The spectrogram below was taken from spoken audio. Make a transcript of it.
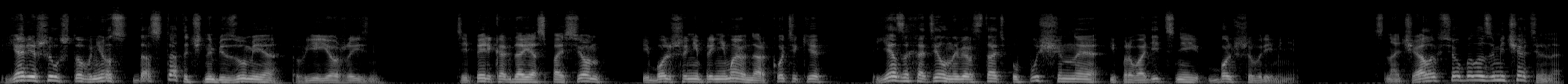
я решил, что внес достаточно безумия в ее жизнь. Теперь, когда я спасен и больше не принимаю наркотики, я захотел наверстать упущенное и проводить с ней больше времени. Сначала все было замечательно.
